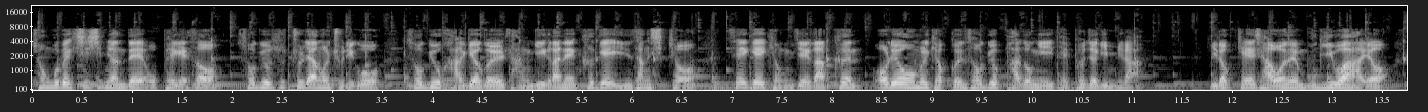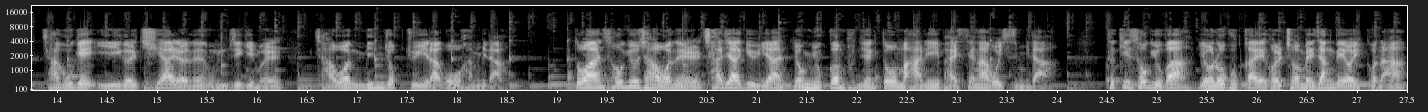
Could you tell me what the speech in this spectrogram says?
1970년대 오펙에서 석유 수출량을 줄이고 석유 가격을 단기간에 크게 인상시켜 세계 경제가 큰 어려움을 겪은 석유 파동이 대표적입니다. 이렇게 자원을 무기화하여 자국의 이익을 취하려는 움직임을 자원 민족주의라고 합니다. 또한 석유 자원을 차지하기 위한 영유권 분쟁도 많이 발생하고 있습니다. 특히 석유가 여러 국가에 걸쳐 매장되어 있거나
